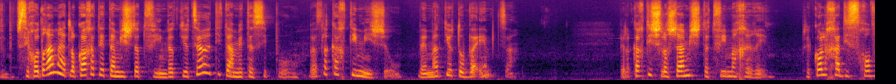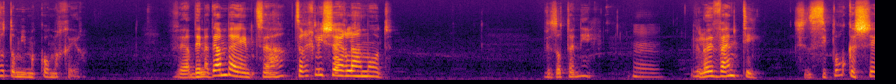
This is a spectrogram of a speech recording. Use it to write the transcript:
ובפסיכודרמה את לוקחת את המשתתפים ואת יוצרת איתם את הסיפור. ואז לקחתי מישהו והעמדתי אותו באמצע. ולקחתי שלושה משתתפים אחרים, שכל אחד יסחוב אותו ממקום אחר. והבן אדם באמצע צריך להישאר לעמוד. וזאת אני. ולא הבנתי שזה סיפור קשה.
